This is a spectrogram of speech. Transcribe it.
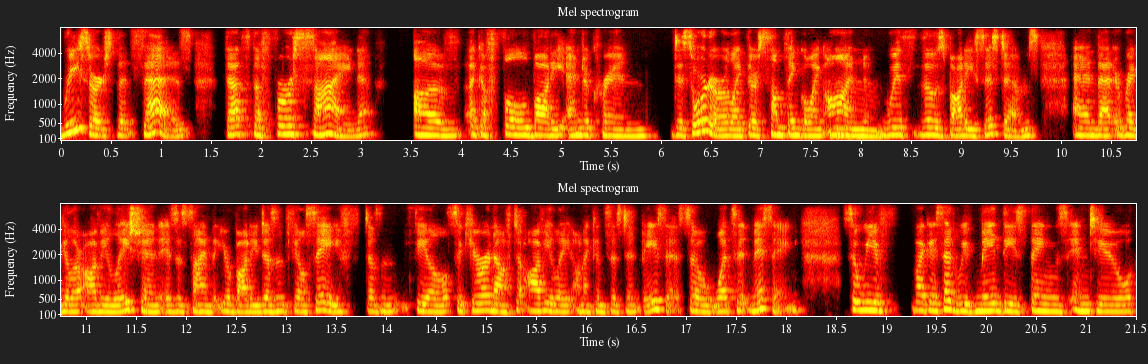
research that says that's the first sign of like a full body endocrine disorder like there's something going on mm. with those body systems and that irregular ovulation is a sign that your body doesn't feel safe doesn't feel secure enough to ovulate on a consistent basis. So what's it missing? So we've like i said we've made these things into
